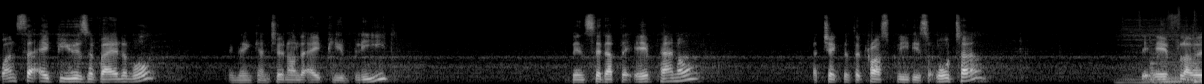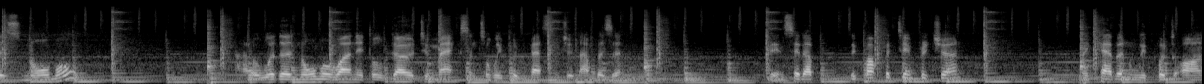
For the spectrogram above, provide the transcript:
Once the APU is available, we then can turn on the APU bleed, then set up the air panel. I check that the cross bleed is auto, the airflow is normal. Uh, with a normal one, it'll go to max until we put passenger numbers in. Then set up the cockpit temperature. The cabin we put on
